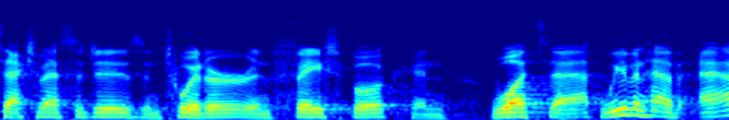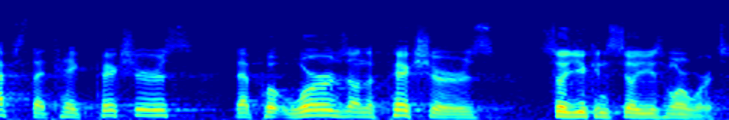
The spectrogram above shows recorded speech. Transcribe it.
Text messages and Twitter and Facebook and WhatsApp. We even have apps that take pictures that put words on the pictures so you can still use more words.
